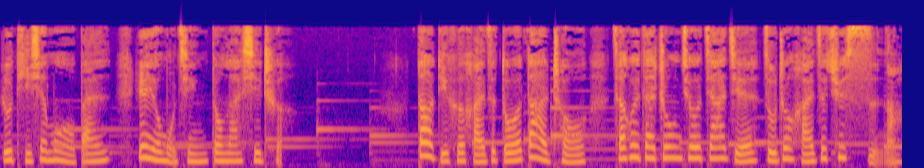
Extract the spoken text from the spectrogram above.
如提线木偶般任由母亲东拉西扯。到底和孩子多大仇，才会在中秋佳节诅咒孩子去死呢？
